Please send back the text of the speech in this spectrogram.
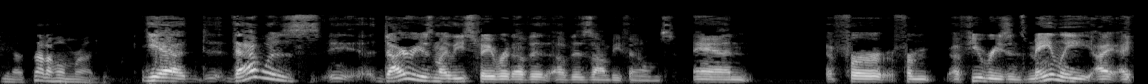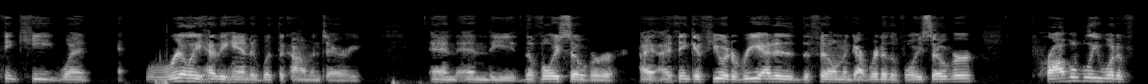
you know it's not a home run. Yeah, that was Diary is my least favorite of it of his zombie films, and for for a few reasons. Mainly, I, I think he went really heavy handed with the commentary and and the the voiceover. I, I think if you had re-edited the film and got rid of the voiceover, probably would have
